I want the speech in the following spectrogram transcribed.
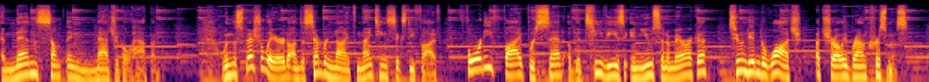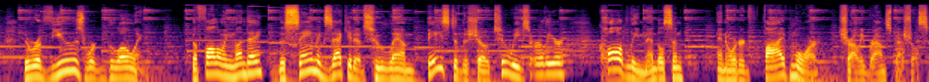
and then something magical happened. When the special aired on December 9th, 1965, 45% of the TVs in use in America tuned in to watch A Charlie Brown Christmas. The reviews were glowing. The following Monday, the same executives who lambasted the show two weeks earlier called Lee Mendelson and ordered five more Charlie Brown specials.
